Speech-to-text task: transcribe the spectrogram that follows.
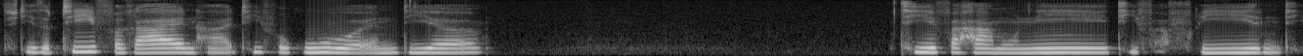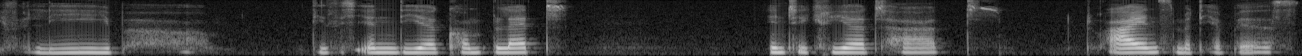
Durch diese tiefe Reinheit, tiefe Ruhe in dir, tiefe Harmonie, tiefer Frieden, tiefe Liebe, die sich in dir komplett integriert hat, du eins mit ihr bist.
